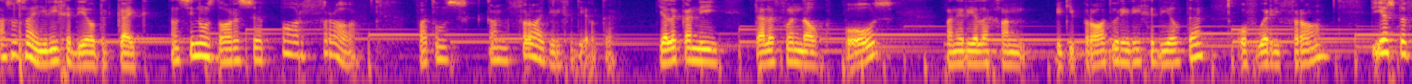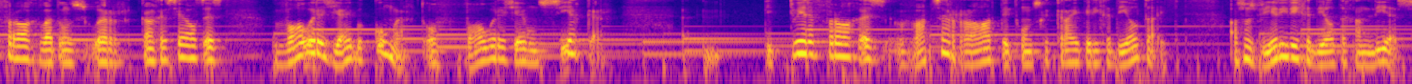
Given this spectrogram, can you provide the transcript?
As ons na hierdie gedeelte kyk, dan sien ons daar is so 'n paar vrae wat ons kan vra uit hierdie gedeelte. Julle kan die telefoon dalk pos wanneer jy gaan bietjie praat oor hierdie gedeelte of oor die vraag. Die eerste vraag wat ons oor kan gesels is: Waaroor is jy bekommerd of waaroor is jy onseker? Die tweede vraag is: Watse raad het ons gekry uit hierdie gedeelte uit? As ons weer hierdie gedeelte gaan lees,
